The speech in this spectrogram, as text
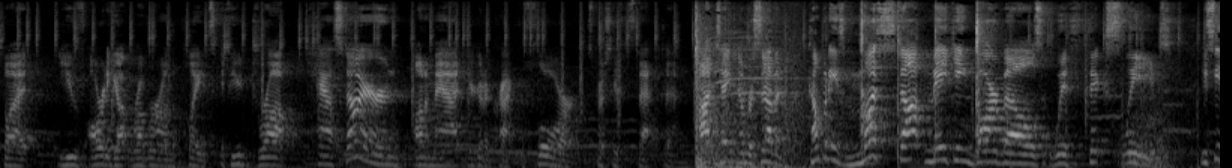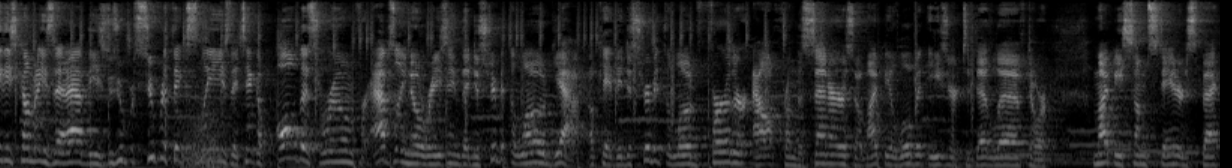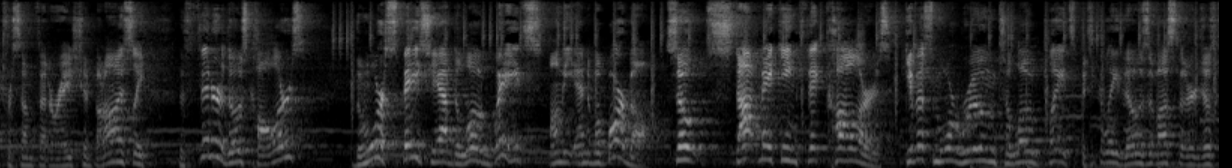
but you've already got rubber on the plates. If you drop cast iron on a mat, you're gonna crack the floor, especially if it's that thin. Hot take number seven companies must stop making barbells with thick sleeves. You see these companies that have these super, super thick sleeves, they take up all this room for absolutely no reason. They distribute the load, yeah, okay, they distribute the load further out from the center, so it might be a little bit easier to deadlift or might be some standard spec for some federation, but honestly, the thinner those collars, the more space you have to load weights on the end of a barbell. So stop making thick collars. Give us more room to load plates, particularly those of us that are just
